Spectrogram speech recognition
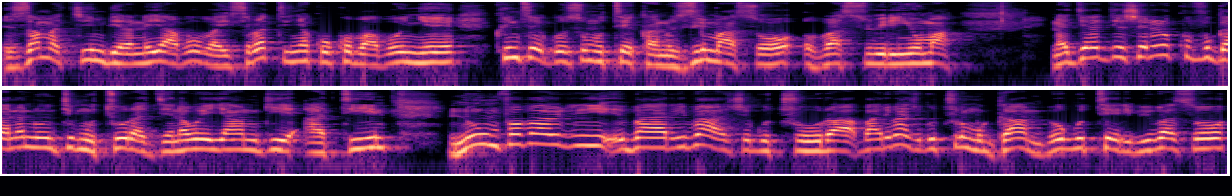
z'amakimbirane yabo bahise batinya kuko babonye ko inzego z'umutekano ziri maso basubira inyuma. Nagerageje rero kuvugana n'undi muturage nawe yambwiye ati numva bari baje gucura bari baje gucura umugambi wo gutera ibibazo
